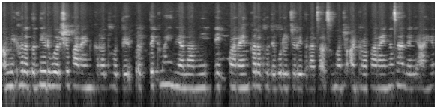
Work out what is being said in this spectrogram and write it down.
आम्ही खरं तर दीड वर्ष पारायण करत होते. प्रत्येक महिन्याला आम्ही एक पारायण करत होते गुरुचरित्राचा. असं माझे अठरा पारायण झालेले आहेत.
